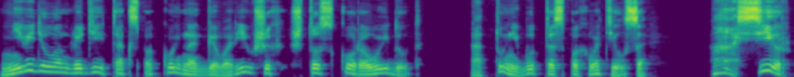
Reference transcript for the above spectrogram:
Не видел он людей, так спокойно говоривших, что скоро уйдут. А то не будто спохватился. «А, Сир!»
